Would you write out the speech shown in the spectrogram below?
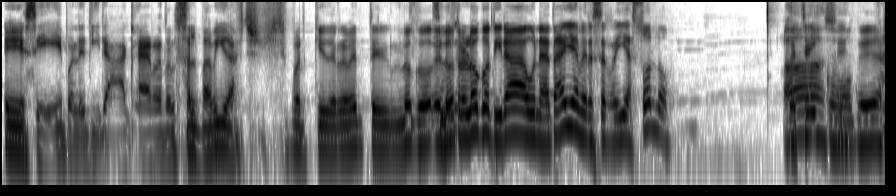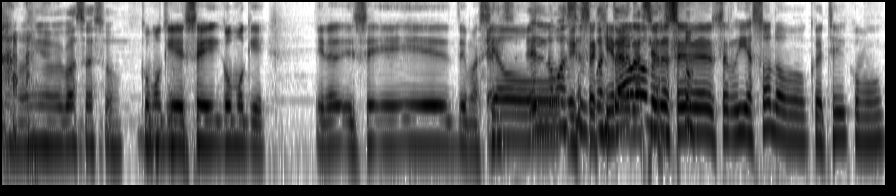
eh, sí, pues le tiraba cada rato el salvavidas. Porque de repente el, loco, Sí, el pues, otro loco tiraba una talla, pero se reía solo. ¿Cachai? Ah, como sí. que. A mí me pasa eso. Como que se, como que era ese, eh, demasiado Él- él exagerado, pero se, se reía solo, ¿cachai? Como.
